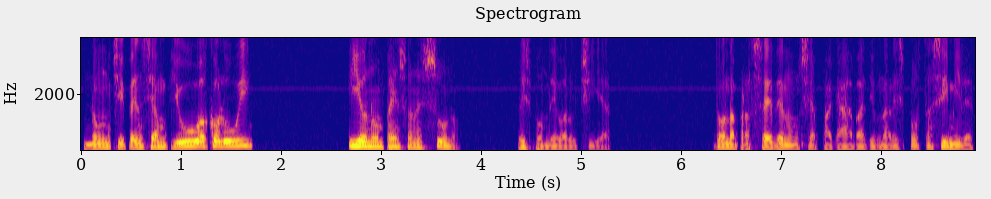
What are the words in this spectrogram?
non ci pensiamo più a colui? Io non penso a nessuno, rispondeva Lucia. Donna Prassede non si appagava di una risposta simile,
